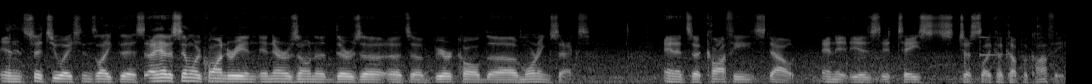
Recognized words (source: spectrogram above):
in situations like this. I had a similar quandary in, in Arizona. There's a it's a beer called uh, Morning Sex, and it's a coffee stout, and it is it tastes just like a cup of coffee,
